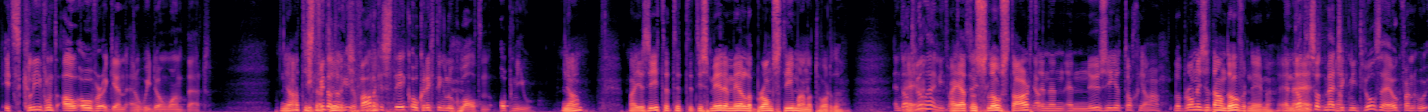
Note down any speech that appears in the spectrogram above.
it's Cleveland all over again and we don't want that. Ja, het is Ik vind dat een gevaarlijke steek ook richting Luke Walton, opnieuw. Ja, maar je ziet, het, het, het is meer en meer LeBron's team aan het worden. En dat wil hij niet. Hij had een slow start Ja. en, en, nu zie je toch, ja, LeBron is het aan het overnemen. En, dat hij- is wat Magic niet wil, zei ook. Van,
